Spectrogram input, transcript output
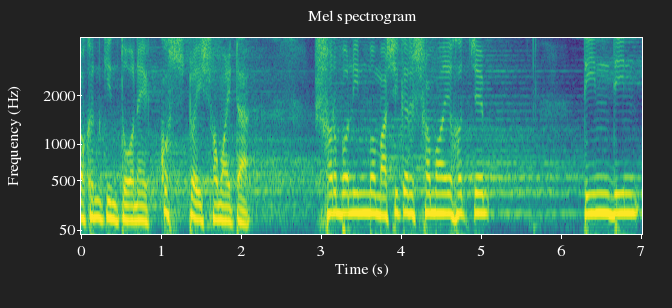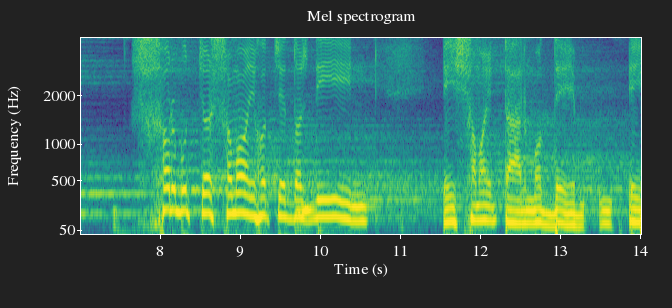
তখন কিন্তু অনেক কষ্ট এই সময়টা। সর্বনিম্ন মাসিকের সময় হচ্ছে তিন দিন, সর্বোচ্চ সময় হচ্ছে দশ দিন। এই সময়টার মধ্যে, এই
